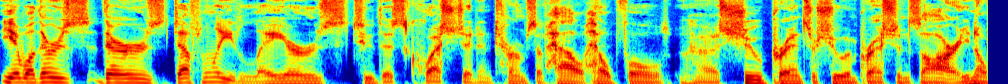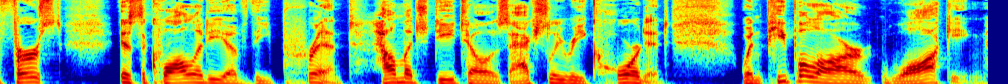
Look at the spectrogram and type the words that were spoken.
Yeah, well, there's there's definitely layers to this question in terms of how helpful uh, shoe prints or shoe impressions are. You know, first is the quality of the print, how much detail is actually recorded. When people are walking,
